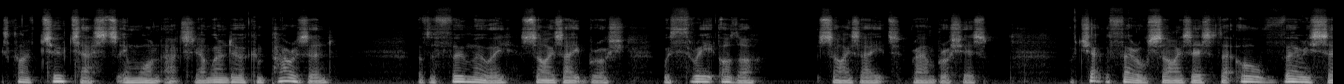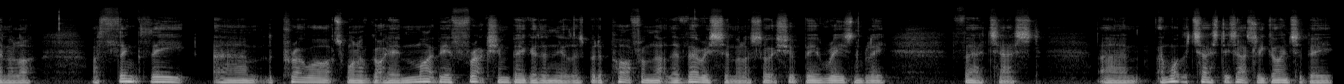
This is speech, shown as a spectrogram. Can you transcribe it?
is kind of two tests in one actually. I'm going to do a comparison of the Fuumuui size 8 brush with three other size 8 round brushes. I've checked the ferrule sizes, they're all very similar. I think the um, the Pro Arts one I've got here might be a fraction bigger than the others, but apart from that, they're very similar, so it should be a reasonably fair test. Um, and what the test is actually going to be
